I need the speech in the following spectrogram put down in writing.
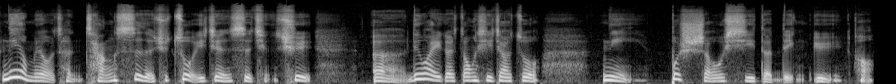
你有没有很尝试的去做一件事情？去呃，另外一个东西叫做你不熟悉的领域。好，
